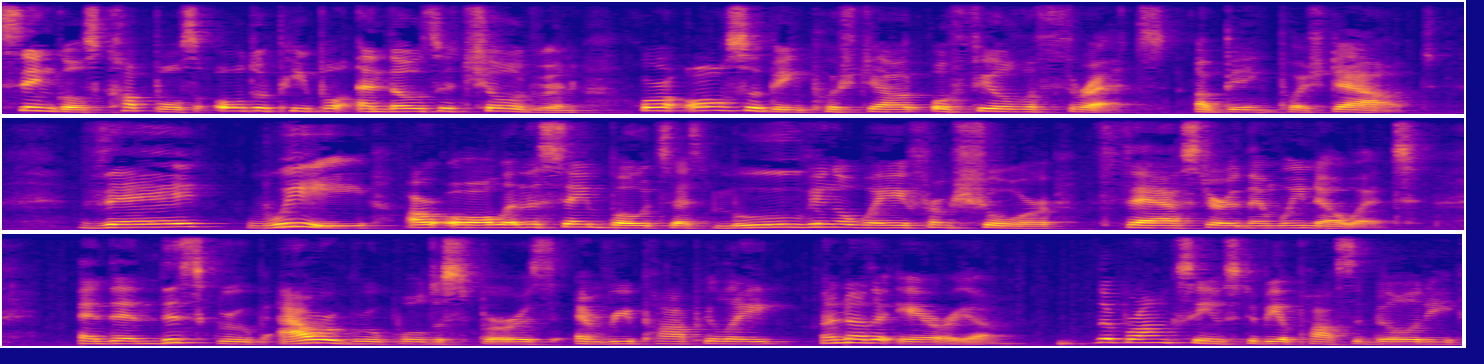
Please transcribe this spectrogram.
singles, couples, older people, and those with children who are also being pushed out or feel the threats of being pushed out. They, we, are all in the same boats that's moving away from shore faster than we know it. And then this group, our group, will disperse and repopulate another area. The Bronx seems to be a possibility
